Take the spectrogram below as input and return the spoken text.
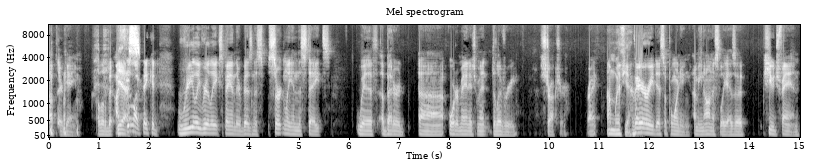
up their game a little bit. I Yes. feel like they could really, really expand their business, certainly in the States, with a better uh, order management delivery structure, right? I'm with you. very disappointing. I mean, honestly, as a huge fan,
